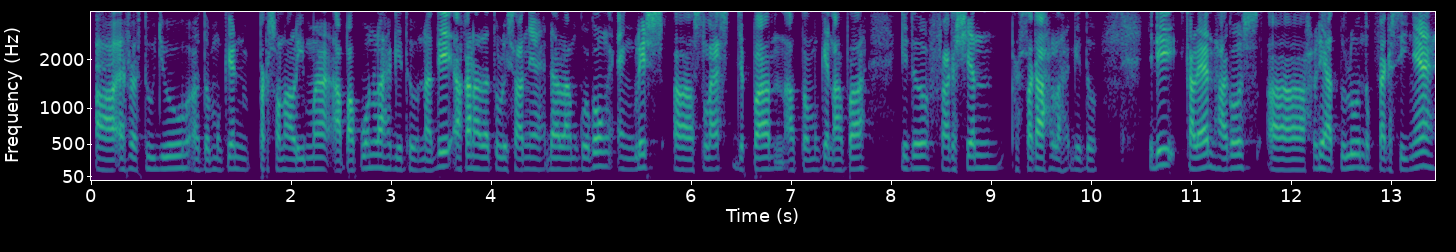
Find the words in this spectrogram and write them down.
uh, FF7 atau mungkin Persona 5 apa pun lah gitu. Nanti akan ada tulisannya dalam kurung English uh, slash Japan atau mungkin apa gitu version terserah lah gitu. Jadi kalian harus uh, lihat dulu untuk versinya.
